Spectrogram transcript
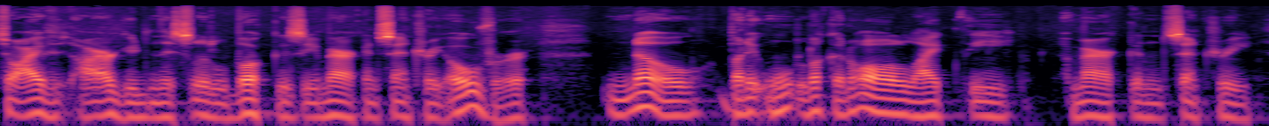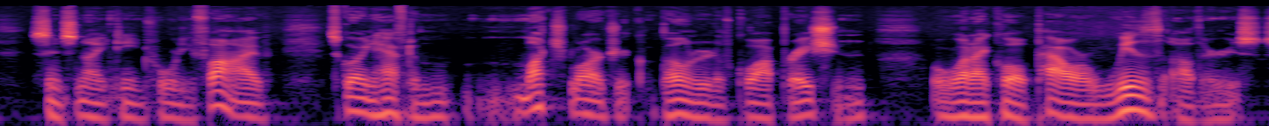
So I've argued in this little book, Is the American Century Over? No, but it won't look at all like the American century since 1945. It's going to have a much larger component of cooperation, or what I call power with others,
